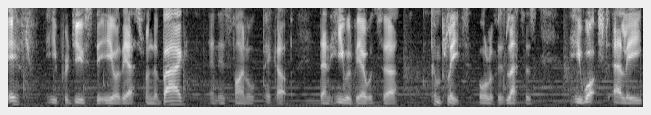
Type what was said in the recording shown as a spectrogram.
if he produced the E or the S from the bag in his final pickup, then he would be able to complete all of his letters. He watched Ellie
